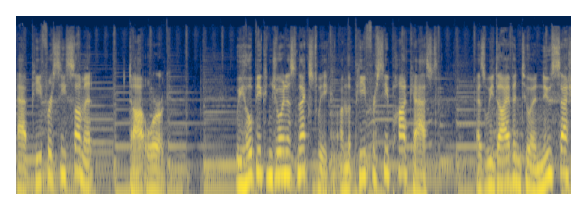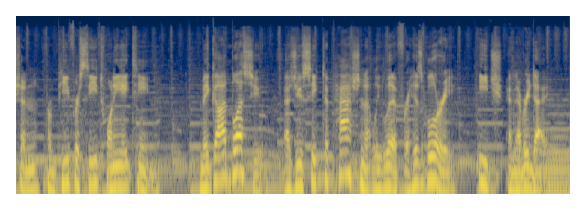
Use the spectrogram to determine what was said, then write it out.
at p4csummit.org. We hope you can join us next week on the P4C podcast as we dive into a new session from P4C 2018. May God bless you as you seek to passionately live for His glory each and every day.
